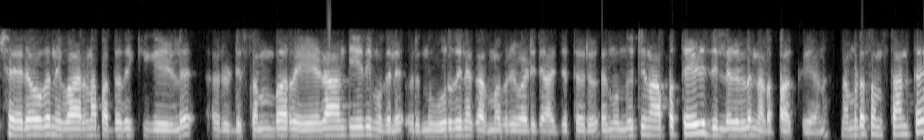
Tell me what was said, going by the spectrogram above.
ക്ഷയരോഗ നിവാരണ പദ്ധതിക്ക് കീഴിൽ ഒരു ഡിസംബർ ഏഴാം തീയതി മുതൽ ഒരു നൂറുദിന കർമ്മ പരിപാടി രാജ്യത്തെ ഒരു മുന്നൂറ്റി നാൽപ്പത്തി ഏഴ് ജില്ലകളിൽ നടപ്പാക്കുകയാണ്. നമ്മുടെ സംസ്ഥാനത്ത്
